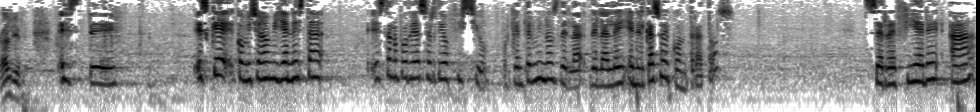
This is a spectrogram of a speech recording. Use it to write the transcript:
Alguien. Este, es que, comisionado Millán, esta, esto no podría ser de oficio, porque en términos de la, de la ley, en el caso de contratos, se refiere a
